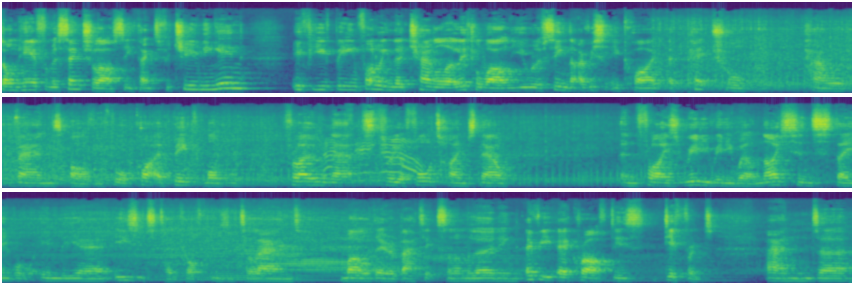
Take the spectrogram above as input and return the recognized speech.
Don here from Essential RC. Thanks for tuning in. If you've been following the channel a little while, you will have seen that I recently acquired a petrol powered Vans RV4, quite a big model, flown that three or four times now and flies really, really well. Nice and stable in the air, easy to take off, easy to land, mild aerobatics, and I'm learning every aircraft is different and uh,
